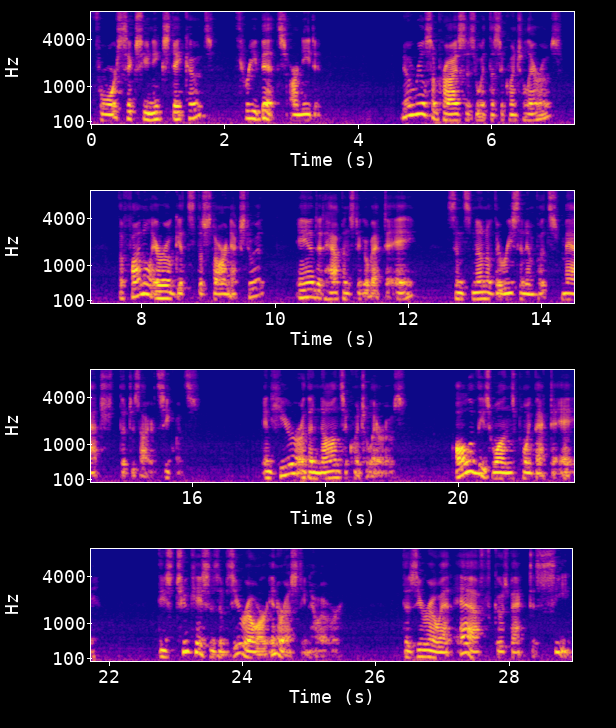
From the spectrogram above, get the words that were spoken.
For six unique state codes, three bits are needed. No real surprises with the sequential arrows. The final arrow gets the star next to it, and it happens to go back to A, since none of the recent inputs match the desired sequence. And here are the non-sequential arrows. All of these ones point back to A. These two cases of 0 are interesting, however. The 0 at F goes back to C.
